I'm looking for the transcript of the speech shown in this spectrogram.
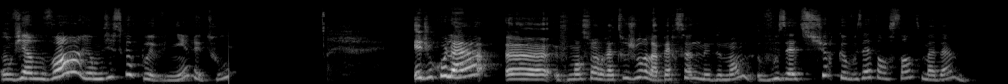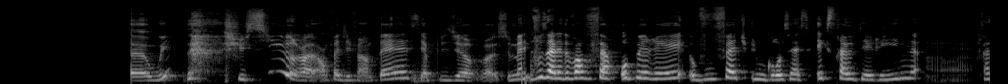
On vient me voir et on me dit est-ce que vous pouvez venir et tout. Et du coup, là, euh, je m'en souviendrai toujours, la personne me demande Vous êtes sûre que vous êtes enceinte, madame? Euh, Oui, je suis sûre. En fait, j'ai fait un test il y a plusieurs euh, semaines. Vous allez devoir vous faire opérer. Vous faites une grossesse extra-utérine. Ça,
